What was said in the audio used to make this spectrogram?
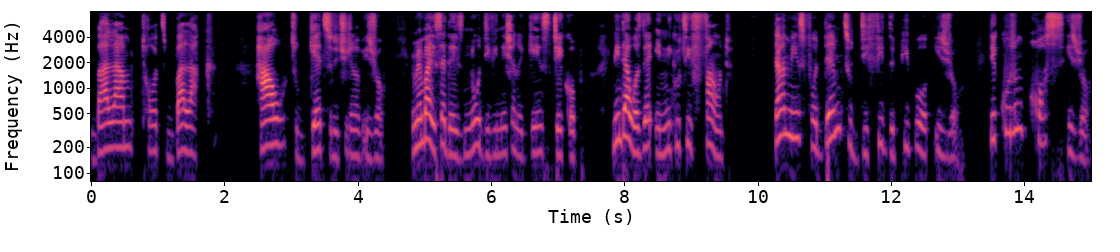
Balaam taught Balak how to get to the children of Israel. Remember, he said there is no divination against Jacob, neither was there iniquity found. That means for them to defeat the people of Israel, they couldn't curse Israel.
